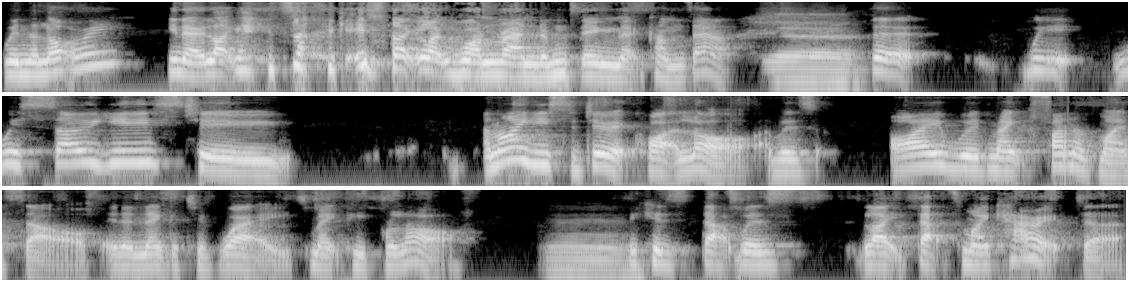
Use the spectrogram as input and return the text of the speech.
win the lottery. You know, like it's like it's like like one random thing that comes out. Yeah. But we we're so used to and I used to do it quite a lot. I was I would make fun of myself in a negative way to make people laugh mm. because that was like that's my character,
